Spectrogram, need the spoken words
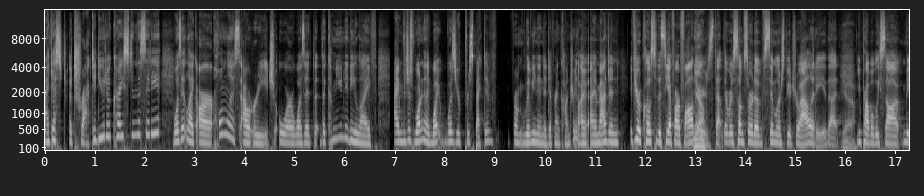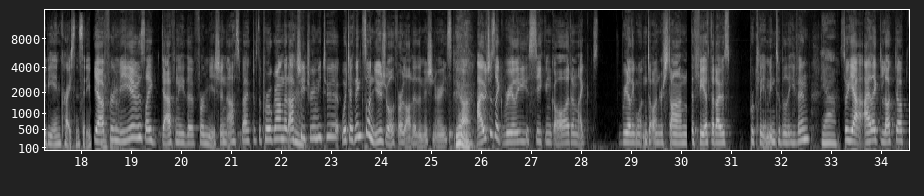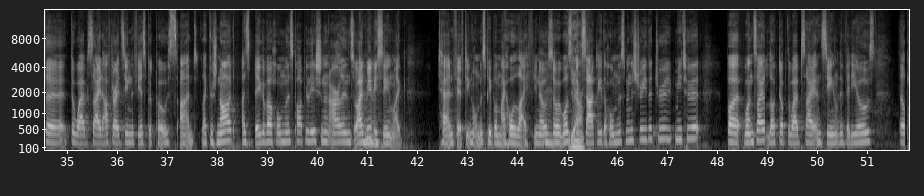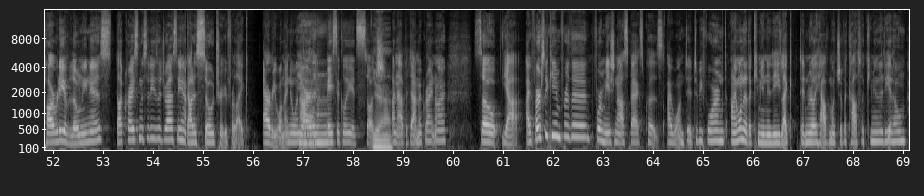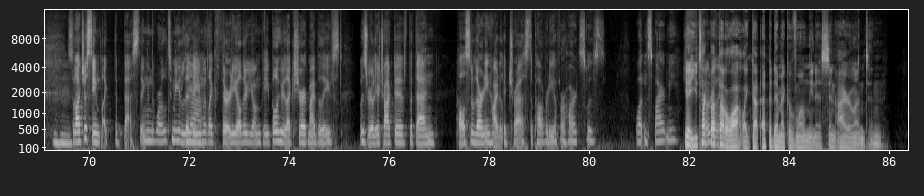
I guess attracted you to Christ in the city. Was it like our homeless outreach or was it the, the community life? I'm just wondering like what was your perspective from living in a different country? I, I imagine if you were close to the CFR fathers that there was some sort of similar spirituality that Yeah. you probably saw maybe in Christ in the city. Yeah, for me, it was like definitely the formation aspect of the program that actually hmm. drew me to it, which I think is unusual for a lot of the missionaries. Yeah. I was just like really seeking God and like really wanting to understand the faith that I was proclaiming to believe in. Yeah. So yeah, I like looked up the the website after I'd seen the Facebook posts and like there's not as big of a homeless population in Ireland. So I'd maybe mm-hmm. seen like 10, 15 homeless people in my whole life, you know? So mm. it wasn't Yeah. exactly the homeless ministry that drew me to it. But once I looked up the website and seen the videos, the poverty of loneliness that Christ in the City is addressing, that is so true for like everyone I know in Yeah. Ireland. Basically, it's such Yeah. an epidemic right now. So yeah, I firstly came for the formation aspects because I wanted to be formed and I wanted a community. Like didn't really have much of a Catholic community at home, mm-hmm. so that just seemed like the best thing in the world to me. Living Yeah. with like thirty other young people who like shared my beliefs was really attractive. But then also learning how to address the poverty of our hearts was what inspired me. Yeah, you talk about that a lot, like that epidemic of loneliness in Ireland, and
